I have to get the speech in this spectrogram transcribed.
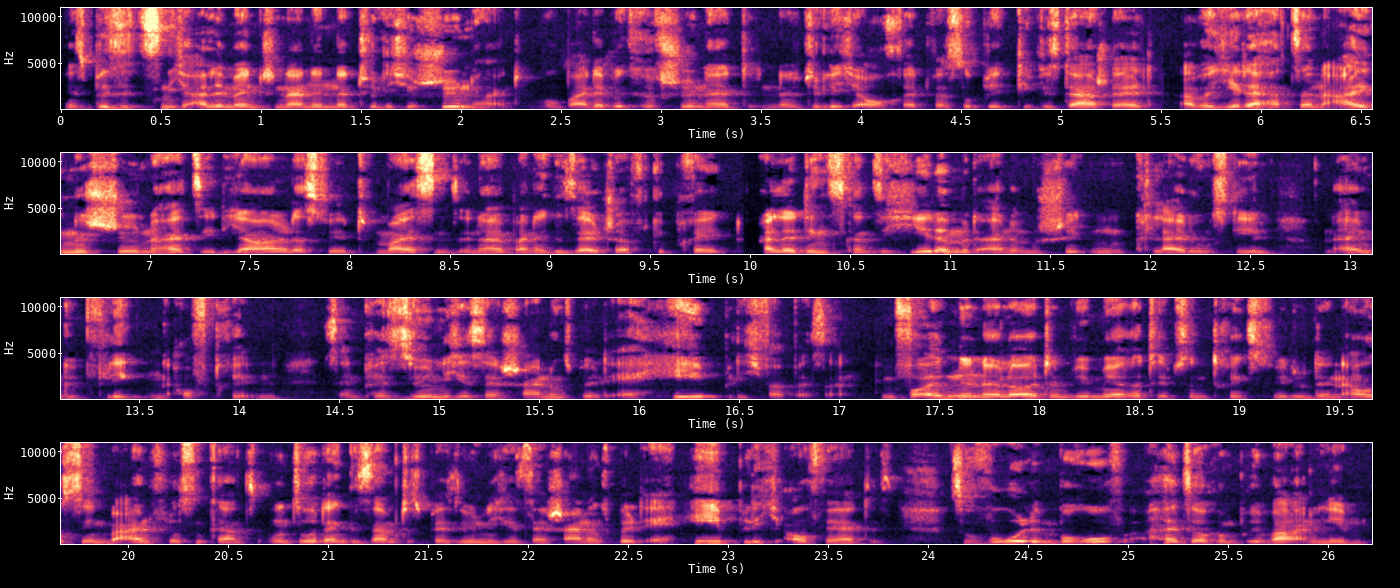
Es besitzen nicht alle Menschen eine natürliche Schönheit, wobei der Begriff Schönheit natürlich auch etwas Subjektives darstellt, aber jeder hat sein eigenes Schönheitsideal, das wird meistens innerhalb einer Gesellschaft geprägt. Allerdings kann sich jeder mit einem schicken Kleidungsstil und einem gepflegten Auftreten sein persönliches Erscheinungsbild erheblich verbessern. Im Folgenden erläutern wir mehrere Tipps und Tricks, wie du dein Aussehen beeinflussen kannst und so dein gesamtes persönliches Erscheinungsbild erheblich aufwertest, sowohl im Beruf als auch im privaten Leben.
